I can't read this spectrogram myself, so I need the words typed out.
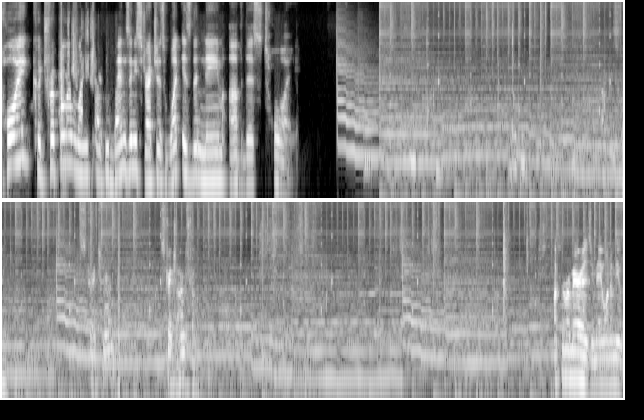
toy could triple in length as he bends and he stretches. What is the name of this toy? Stretch man. Stretch Armstrong. Dr. Ramirez, you may want to mute.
